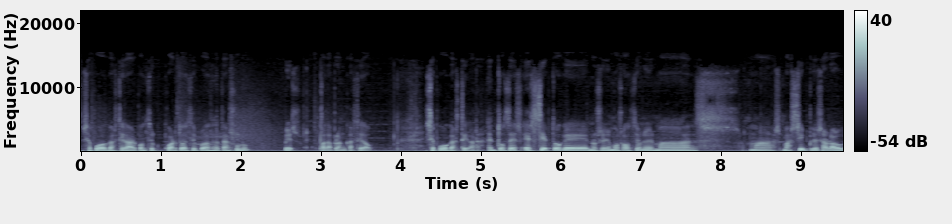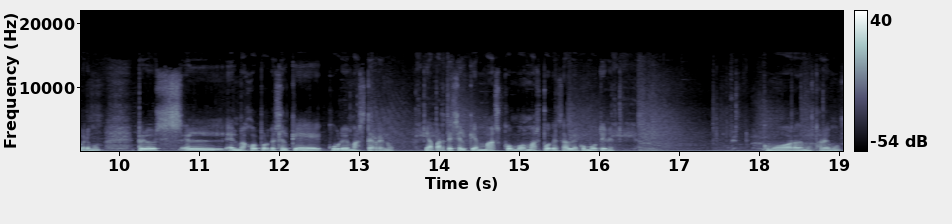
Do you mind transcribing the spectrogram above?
Se puede castigar con cuarto de círculo hacia atrás 1, ¿ves? Para plan castigado. Se puede castigar. Entonces es cierto que nos iremos a opciones más, más, más simples, ahora lo veremos. Pero es el, el mejor porque es el que cubre más terreno. Y aparte es el que más, combo, más potencial de combo tiene. Como ahora demostraremos.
